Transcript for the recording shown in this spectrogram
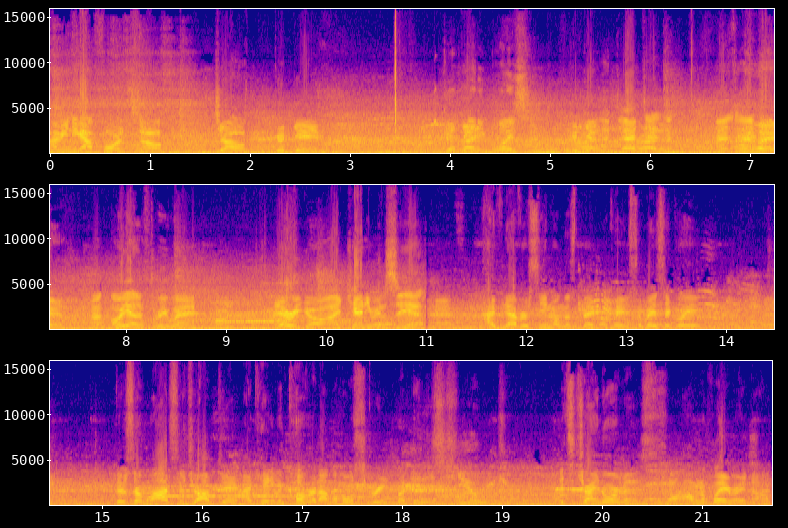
I mean, you got fourth, so. Joe, good game. Good writing, boys. Good game. Uh, uh, uh, Three-way. uh, oh yeah, the three-way. Hold on. There we go. I can't even see it. I've never seen one this big. Okay, so basically, there's a monster drop game. I can't even cover it on the whole screen, but it is huge. It's ginormous. So I'm gonna play it right now.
